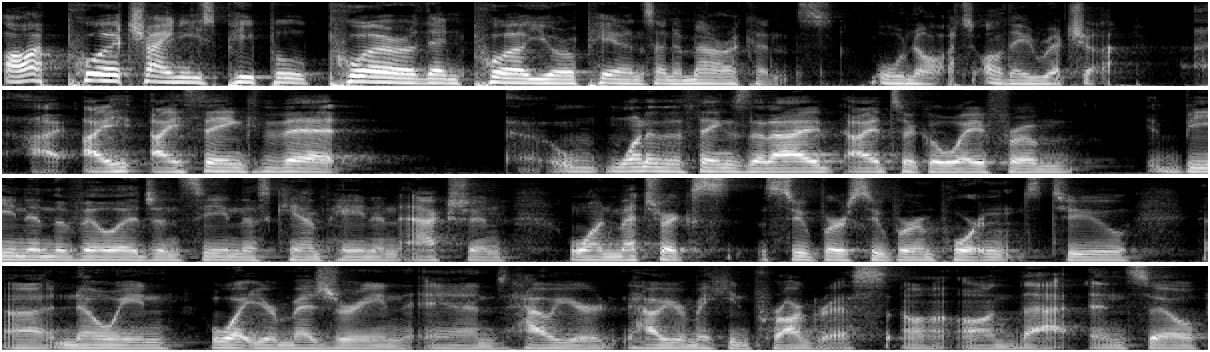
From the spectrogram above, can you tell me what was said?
are poor Chinese people poorer than poor Europeans and Americans or not? Are they richer? I, I, think that one of the things that I, I took away from being in the village and seeing this campaign in action, one metrics super super important to uh, knowing what you're measuring and how you're how you're making progress uh, on that. And so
